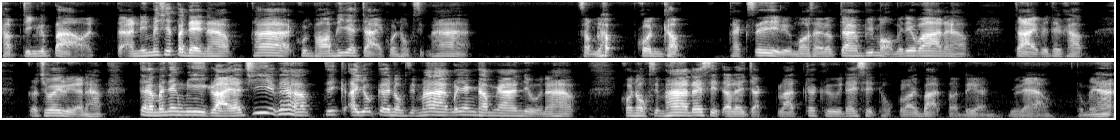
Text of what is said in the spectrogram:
ขับจริงหรือเปล่า แต่อันนี้ไม่ใช่ประเด็นนะครับ ถ้าคุณพร้อมที่จะจ่ายคน 65สำหรับคนขับแท็กซี่ หรือมอเตอร์ไซค์รับจ้างพี่หมอไม่ได้ว่านะครับ จ่ายไปเถอะครับ ก็ช่วยเหลือนะครับ แต่มันยังมีอีกหลายอาชีพนะครับ ที่อายุเกิน 65 ก็ยังทำงานอยู่นะครับ คน 65 ได้สิทธิ์อะไรจากรัฐก็คือได้สิทธิ์ 600 บาทต่อเดือนอยู่แล้วถูกไหมฮะ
